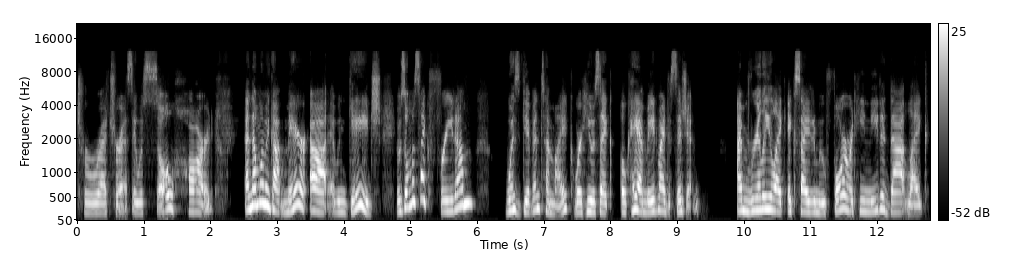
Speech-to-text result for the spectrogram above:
treacherous. It was so hard. And then when we got married, uh, engaged, it was almost like freedom was given to Mike, where he was like, "Okay, I made my decision. I'm really like excited to move forward." He needed that, like,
